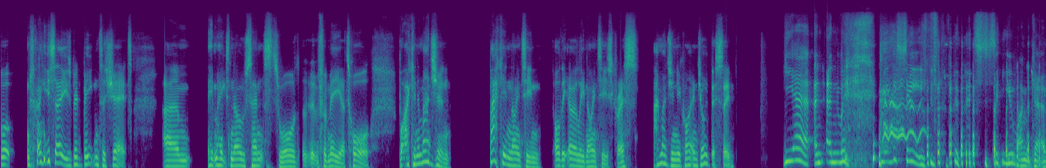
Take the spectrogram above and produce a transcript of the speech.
But like you say, he's been beaten to shit. Um, it makes no sense toward for me at all. But I can imagine back in 19 or the early 90s, Chris, I imagine you quite enjoyed this scene. Yeah, and and when this scene, this, you wanker,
